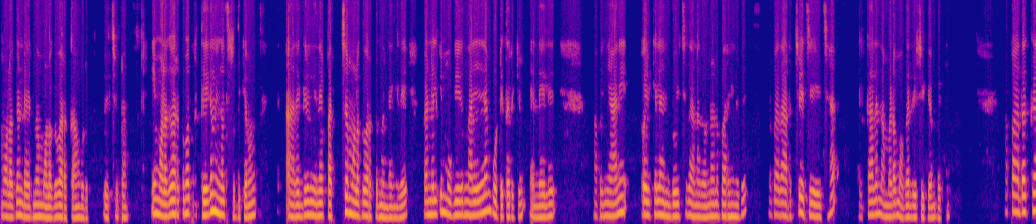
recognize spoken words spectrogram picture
മുളക് ഉണ്ടായിരുന്നു. മുളക് വറക്കാൻ കൊടു വെച്ചു ഈ മുളക് വറക്കുമ്പോൾ പ്രത്യേകം നിങ്ങൾ ശ്രദ്ധിക്കണം. ആരെങ്കിലും ഇങ്ങനെ പച്ച മുളക് വറക്കുന്നുണ്ടെങ്കിൽ കണ്ണിലേക്ക് മുഖി നല്ല പൊട്ടിത്തെറിക്കും എണ്ണയിൽ അപ്പം ഞാൻ ഒരിക്കലും അനുഭവിച്ചതാണ്. അതുകൊണ്ടാണ് പറയുന്നത്. അപ്പോൾ അത് അടച്ചു വെച്ച് കഴിച്ചാൽ തൽക്കാലം നമ്മുടെ മുഖം രക്ഷിക്കാൻ പറ്റും. അപ്പോൾ അതൊക്കെ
